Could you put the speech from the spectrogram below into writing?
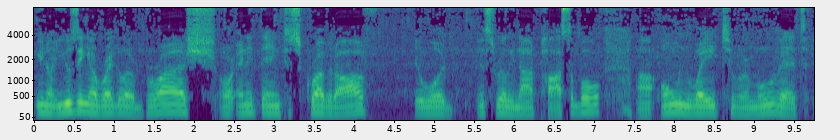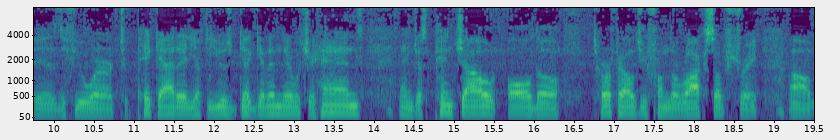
you know, using a regular brush or anything to scrub it off, it would it's really not possible. Uh, only way to remove it is if you were to pick at it. You have to use get get in there with your hands and just pinch out all the turf algae from the rock substrate. Um,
